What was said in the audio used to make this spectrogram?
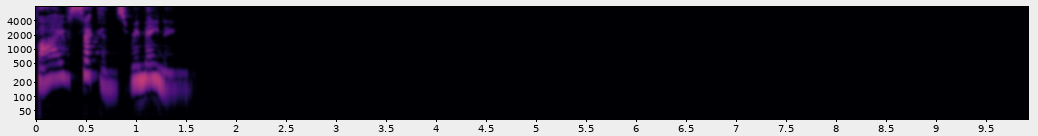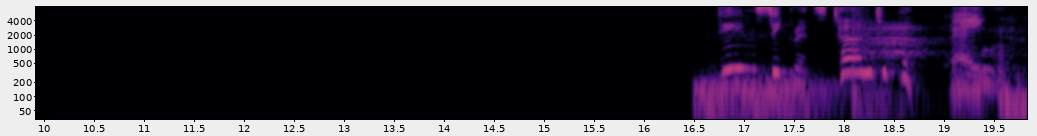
Five seconds remaining. Team Secret's turn to pick. Bang.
